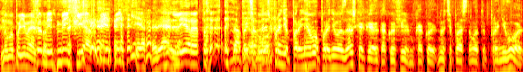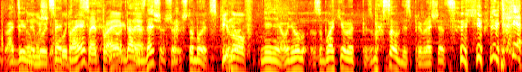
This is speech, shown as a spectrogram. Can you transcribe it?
Ну, мы понимаем, что... Реально. Лер это... Да, причем, знаешь, про, не- про него, про него, знаешь, какой, фильм, какой, ну, типа, вот про него отдельный будет сайт-проект. сайт-проект, Ну, да, знаешь, что, будет? Спин-офф. Не-не, у него заблокируют способность превращаться в химельмехер.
